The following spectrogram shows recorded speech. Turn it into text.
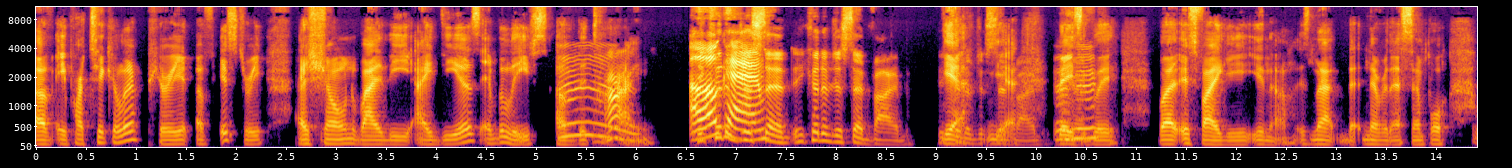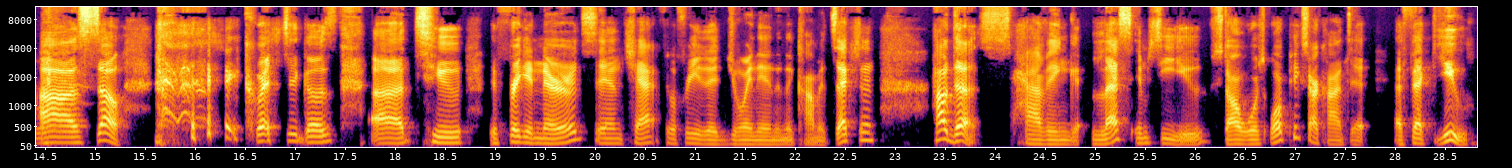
of a particular period of history as shown by the ideas and beliefs of mm. the time. He okay. could have just said he could have just said vibe. He yeah, have just said yeah, vibe. Basically. Mm-hmm. But it's Feige, you know, it's not that, never that simple. Right. Uh so question goes uh to the friggin' nerds and chat. Feel free to join in in the comment section. How does having less MCU, Star Wars, or Pixar content affect you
